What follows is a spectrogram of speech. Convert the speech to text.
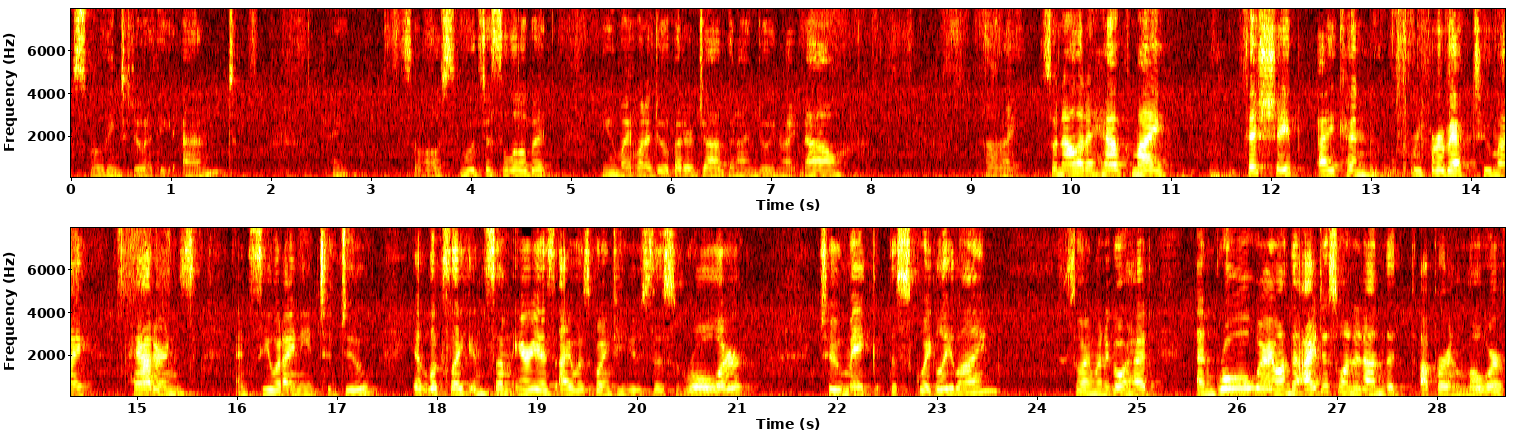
smoothing to do at the end. Okay, so I'll smooth just a little bit. You might want to do a better job than I'm doing right now. So now that I have my fish shape, I can refer back to my patterns and see what I need to do. It looks like in some areas I was going to use this roller to make the squiggly line. So I'm gonna go ahead and roll where I want that. I just want it on the upper and lower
